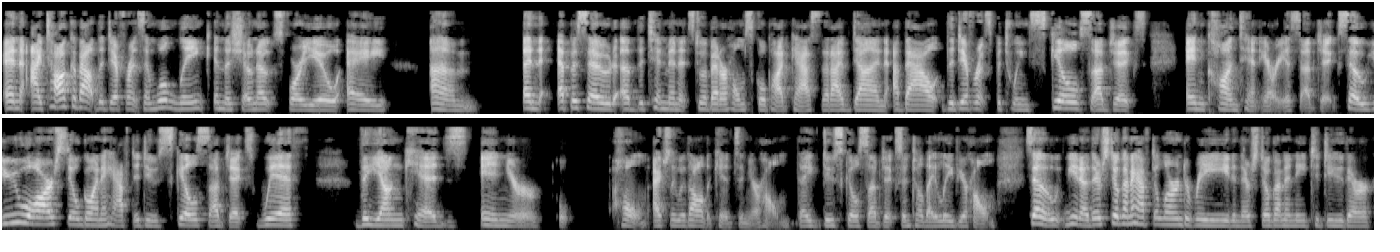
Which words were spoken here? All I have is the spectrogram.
And I talk about the difference and we'll link in the show notes for you a, um, an episode of the 10 minutes to a better homeschool podcast that I've done about the difference between skill subjects and content area subjects. So you are still going to have to do skill subjects with the young kids in your home, actually with all the kids in your home. They do skill subjects until they leave your home. So, you know, they're still going to have to learn to read and they're still going to need to do their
